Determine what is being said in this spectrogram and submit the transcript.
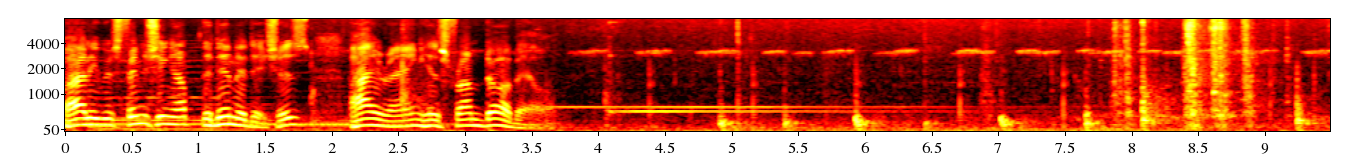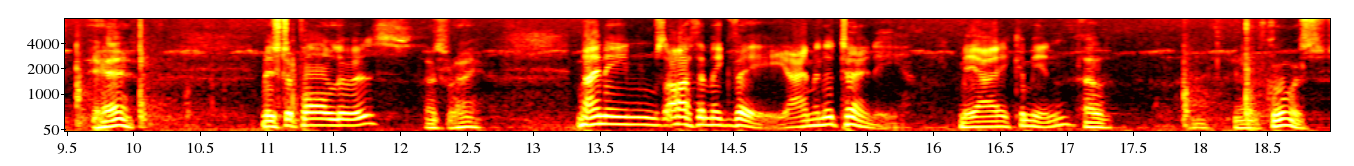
while he was finishing up the dinner dishes, I rang his front doorbell. Yes, Mr. Paul Lewis, that's right. my name's Arthur McVeigh. I'm an attorney. May I come in? Uh, yeah, of course.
